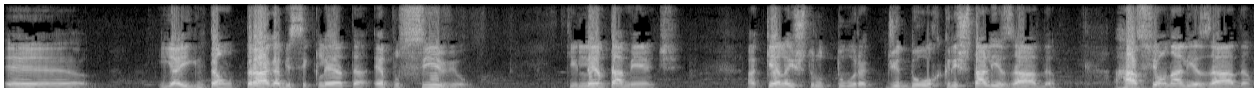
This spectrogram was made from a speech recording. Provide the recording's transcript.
É, e aí então traga a bicicleta, é possível que lentamente aquela estrutura de dor cristalizada, racionalizada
